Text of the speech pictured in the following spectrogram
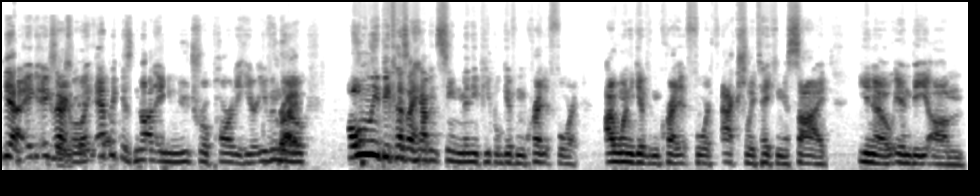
Yeah, exactly. Like. Epic is not a neutral party here, even Right. though only because I haven't seen many people give them credit for it. I want to give them credit for actually taking a side, you know, in the um,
